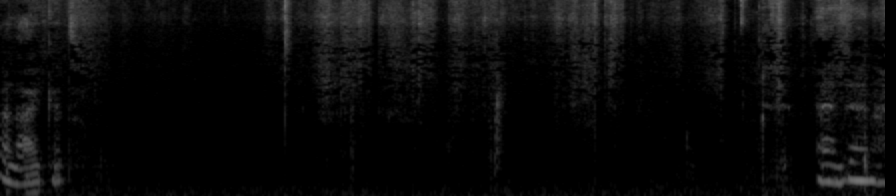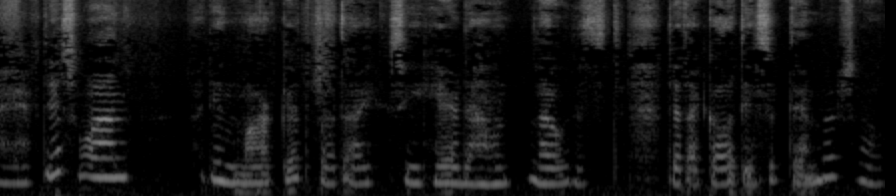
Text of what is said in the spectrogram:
I like it. And then I have this one. I didn't mark it, but I see here down low that I got it in September. So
